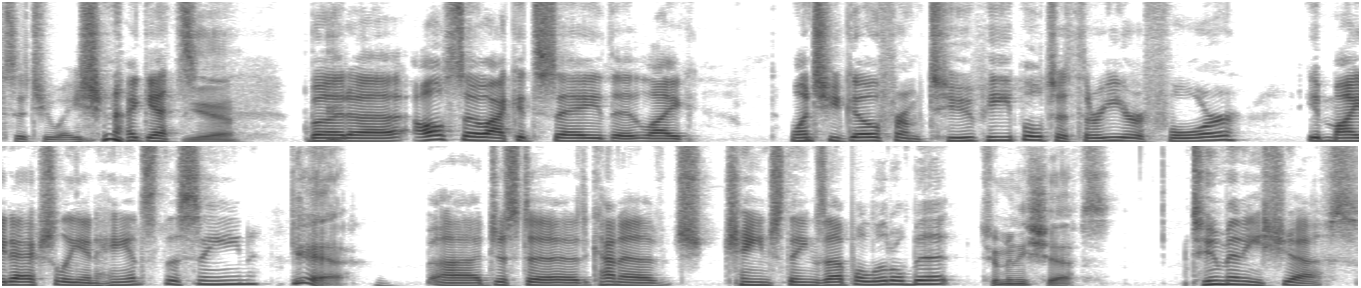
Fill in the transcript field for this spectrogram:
situation, I guess. Yeah, But uh, also, I could say that like once you go from two people to three or four, it might actually enhance the scene, yeah. uh, just to kind of ch- change things up a little bit. Too many chefs. Too many chefs.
